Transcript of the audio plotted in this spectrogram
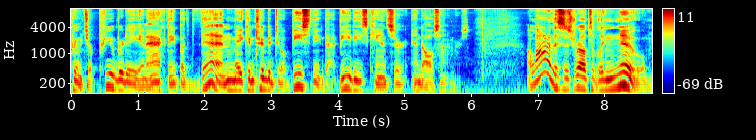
premature puberty and acne, but then may contribute to obesity and diabetes, cancer, and Alzheimer's. A lot of this is relatively new,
